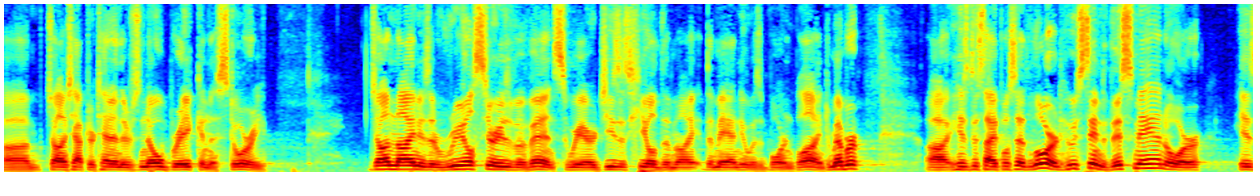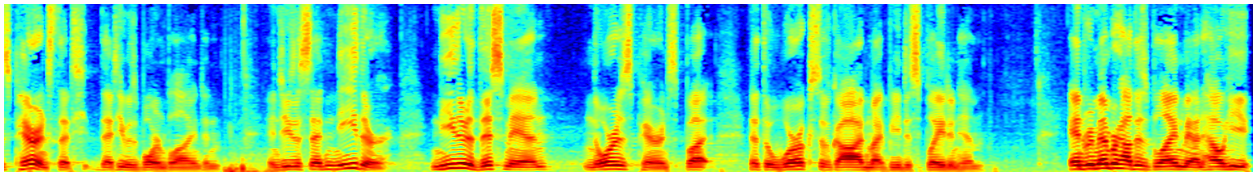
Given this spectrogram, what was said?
um, John chapter 10, and there's no break in the story. John 9 is a real series of events where Jesus healed the, the man who was born blind. Remember, uh, his disciples said, Lord, who sinned, this man or his parents that he, that he was born blind? And, and Jesus said, Neither. Neither this man nor his parents, but that the works of God might be displayed in him. And remember how this blind man, how he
